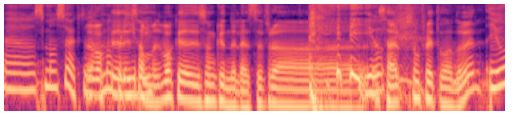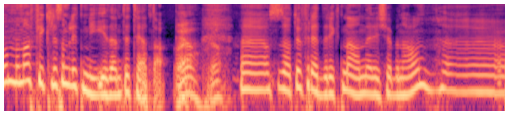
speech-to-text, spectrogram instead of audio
Eh, så man søkte da om å bli de var ikke det de som kunne lese fra Serp, som flytta nedover? Jo, men man fikk liksom litt ny identitet, da. Å, ja, ja. Eh, og så satt jo Fredrik 2. nede i København. Eh,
